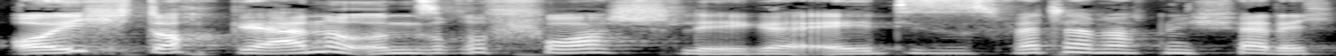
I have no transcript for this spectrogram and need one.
euch doch gerne unsere Vorschläge. Ey, dieses Wetter macht mich fertig.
